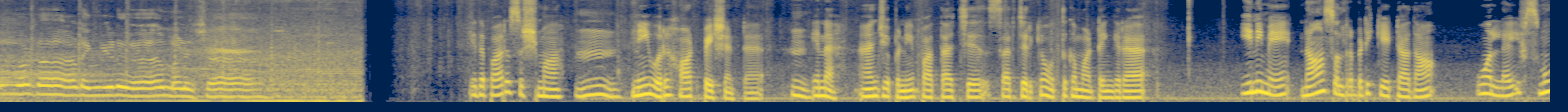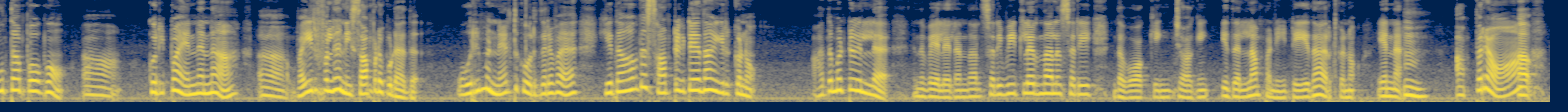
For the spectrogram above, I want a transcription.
சத்தம் மனுஷா. இதை பாரு சுஷ்மா. நீ ஒரு ஹார்ட் பேஷண்ட்டு என்ன ஆன்ஜியோ பண்ணி பார்த்தாச்சு சர்ஜரிக்கும் ஒத்துக்க மாட்டேங்கிற. இனிமே நான் சொல்கிறபடி கேட்டாதான் உன் லைஃப் ஸ்மூத்தாக போகும். குறிப்பாக என்னென்னா வயிறு ஃபுல்லாக நீ சாப்பிடக்கூடாது. ஒரு மணி நேரத்துக்கு ஒரு தடவை ஏதாவது சாப்பிட்டுக்கிட்டே தான் இருக்கணும். அது மட்டும் இல்லை இந்த வேலையில் இருந்தாலும் சரி வீட்டில் இருந்தாலும் சரி இந்த வாக்கிங் ஜாகிங் இதெல்லாம் பண்ணிகிட்டே தான் இருக்கணும். என்ன? அப்புறம்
